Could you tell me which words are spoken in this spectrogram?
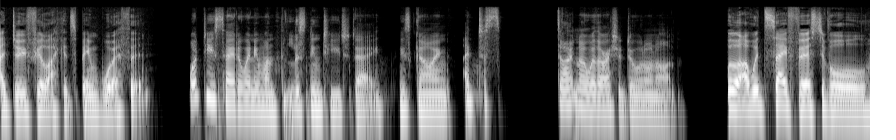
I do feel like it's been worth it. What do you say to anyone listening to you today who's going, I just don't know whether I should do it or not? Well, I would say, first of all,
